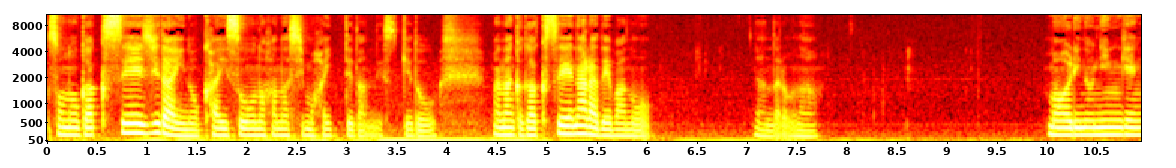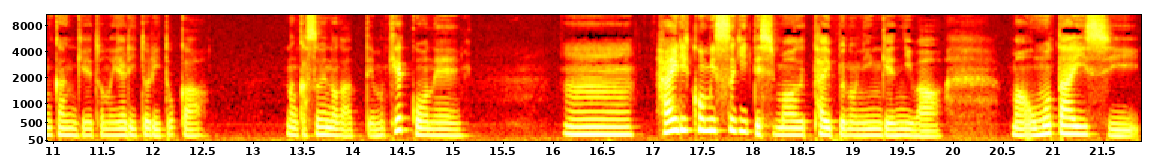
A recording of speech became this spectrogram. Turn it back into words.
その学生時代の回想の話も入ってたんですけど、まあ、なんか学生ならではのなんだろうな周りの人間関係とのやり取りとかなんかそういうのがあって、まあ、結構ねうーん。入り込みすぎてしまうタイプの人間にはまあ重たいし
